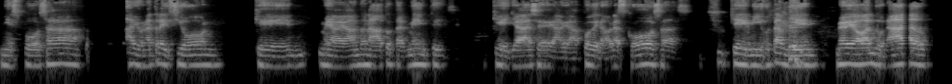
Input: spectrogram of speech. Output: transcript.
mi esposa había una traición, que me había abandonado totalmente, que ella se había apoderado de las cosas, que mi hijo también me había abandonado,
